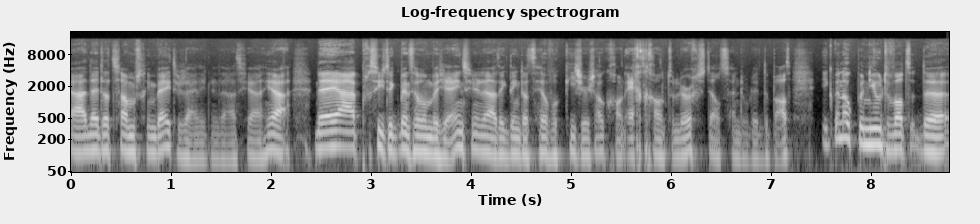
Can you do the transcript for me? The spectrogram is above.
Ja, nee, dat zou misschien beter zijn inderdaad. Ja, ja. Nee, ja, precies. Ik ben het helemaal met je eens inderdaad. Ik denk dat heel veel kiezers ook gewoon echt gewoon teleurgesteld zijn door dit debat. Ik ben ook benieuwd wat de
